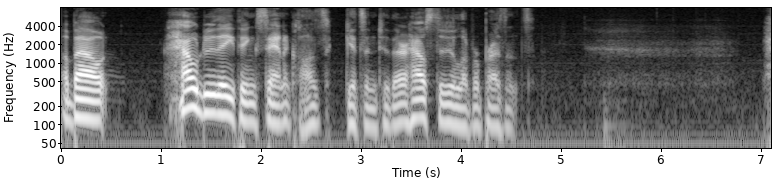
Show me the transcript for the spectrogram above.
about how do they think Santa Claus gets into their house to deliver presents.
